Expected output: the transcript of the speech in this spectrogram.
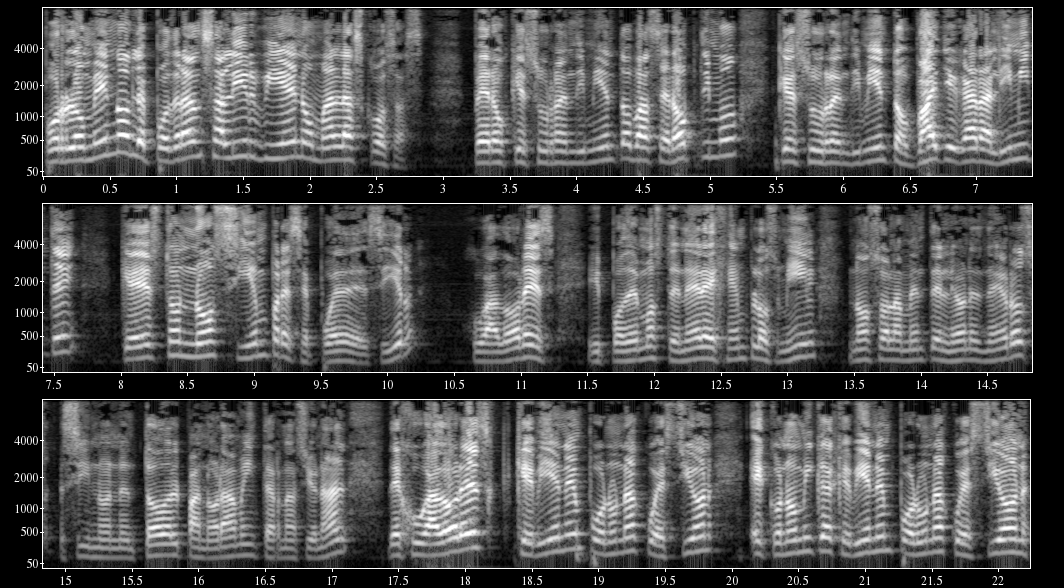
por lo menos le podrán salir bien o mal las cosas, pero que su rendimiento va a ser óptimo, que su rendimiento va a llegar al límite, que esto no siempre se puede decir jugadores y podemos tener ejemplos mil, no solamente en Leones Negros, sino en todo el panorama internacional, de jugadores que vienen por una cuestión económica, que vienen por una cuestión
